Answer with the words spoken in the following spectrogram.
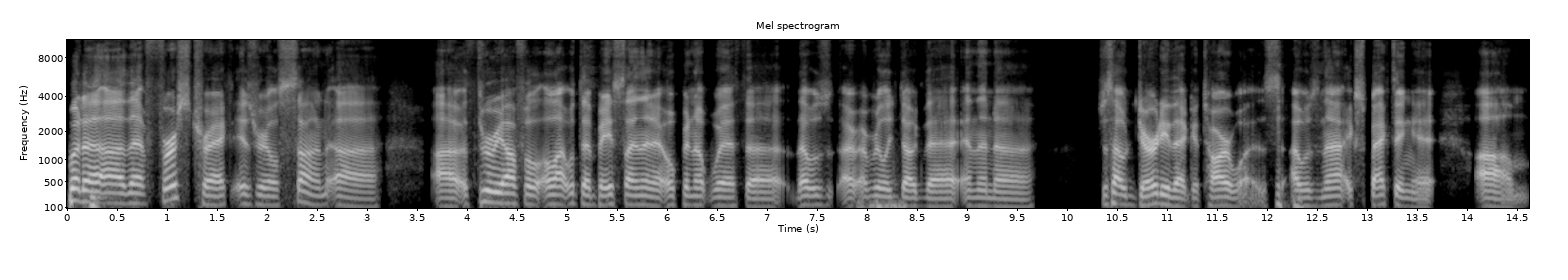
but uh, uh, that first track, Israel's son, uh, uh, threw me off a, a, lot with that bass line that I opened up with. Uh, that was I, I, really dug that, and then uh, just how dirty that guitar was. I was not expecting it, um,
